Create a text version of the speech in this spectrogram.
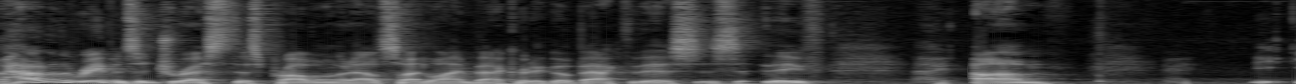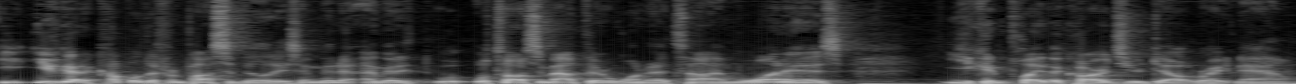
how do the Ravens address this problem at outside linebacker? To go back to this, is they've um, you've got a couple different possibilities. I'm gonna I'm gonna we'll toss them out there one at a time. One is you can play the cards you're dealt right now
